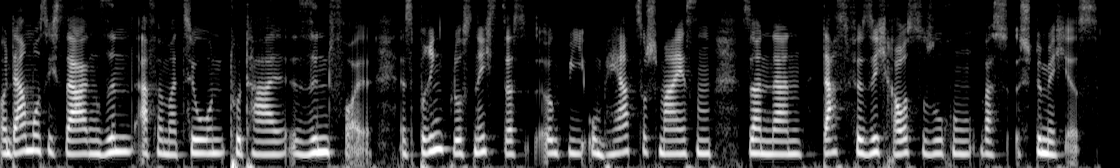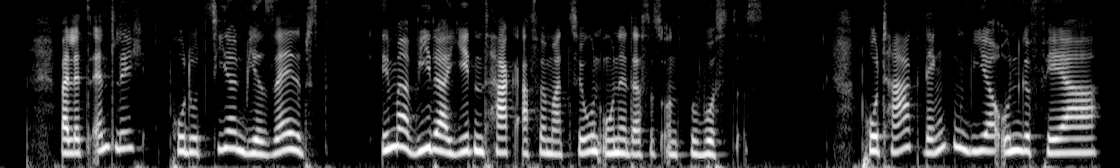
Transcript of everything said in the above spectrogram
Und da muss ich sagen, sind Affirmationen total sinnvoll. Es bringt bloß nichts, das irgendwie umherzuschmeißen, sondern das für sich rauszusuchen, was stimmig ist. Weil letztendlich produzieren wir selbst immer wieder jeden Tag Affirmationen, ohne dass es uns bewusst ist. Pro Tag denken wir ungefähr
